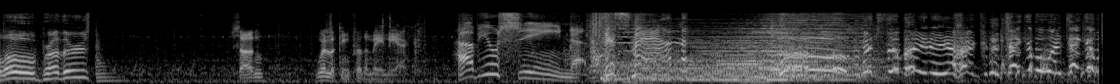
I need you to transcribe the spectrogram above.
Hello, brothers. Son, we're looking for the maniac. Have you seen this man?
